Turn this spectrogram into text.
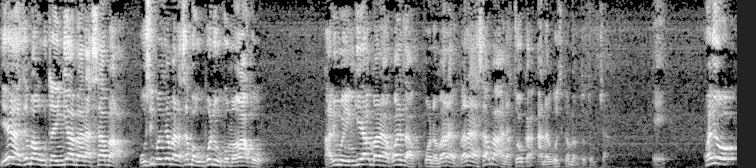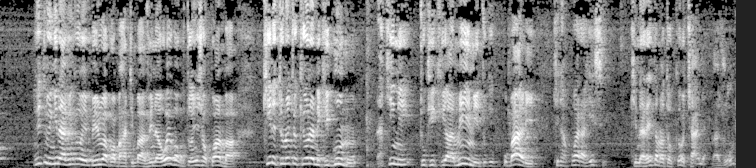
Yeye yeah, anasema utaingia mara saba. Usipoingia mara saba uponi ukoma wako. Alipoingia mara ya kwanza akupona, mara mara ya saba anatoka anangozi kama mtoto mchanga. Eh. Kwa hiyo vitu vingine havingewebiriwa kwa bahati mbaya vinawekwa kutuonyesha kwamba kile tunachokiona ni kigumu lakini tukikiamini tukikubali kinakuwa rahisi kinaleta matokeo chanya mazuri.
